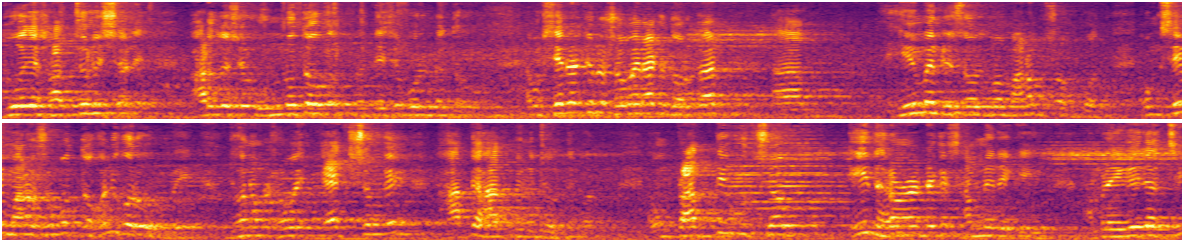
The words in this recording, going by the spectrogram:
দু হাজার সাতচল্লিশ সালে ভারত দেশের উন্নত দেশে পরিণত হোক। এবং সেটার জন্য সবার আগে দরকার হিউম্যান রিসোর্স বা মানব সম্পদ। এবং সেই মানব সম্পদ তখনই গড়ে উঠবে যখন আমরা সবাই একসঙ্গে হাতে হাত মিলে চলতে পারব। এবং প্রান্তিক উৎসব এই ধারণাটাকে সামনে রেখেই আমরা এগিয়ে যাচ্ছি।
